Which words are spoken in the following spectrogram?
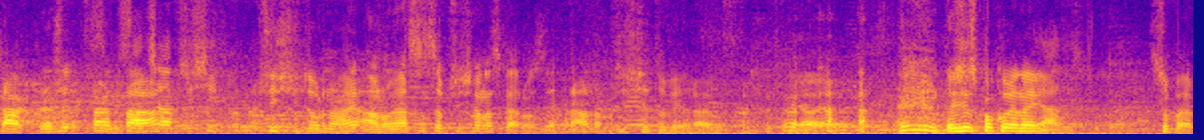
tak, neře, Tak, tak, myslel třeba příští turnaj. příští turnaj, ano, já jsem se přišel dneska rozehrát a příště to vyhraju. Takže spokojený. Já jsem spokojený. Super.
